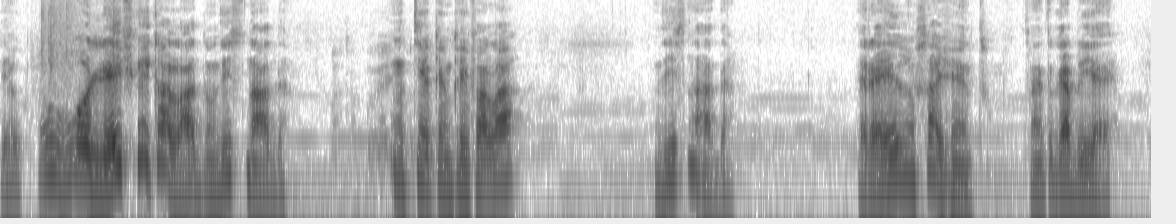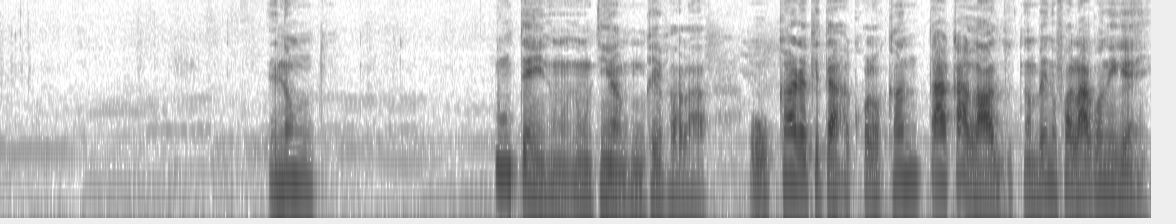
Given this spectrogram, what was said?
Eu, eu olhei e fiquei calado, não disse nada. Não tinha com quem falar, não disse nada. Era ele e um sargento, sargento Gabriel. Ele não, não tem, não, não tinha com quem falar. O cara que estava colocando estava calado, também não falava com ninguém.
